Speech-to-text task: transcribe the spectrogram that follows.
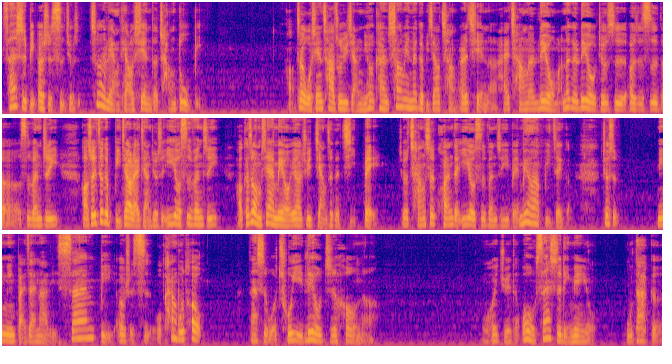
三十比二十四就是这两条线的长度比。好，这我先插出去讲，你会看上面那个比较长，而且呢还长了六嘛，那个六就是二十四的四分之一。好，所以这个比较来讲就是一又四分之一。好，可是我们现在没有要去讲这个几倍，就长是宽的一又四分之一倍，没有要比这个，就是明明摆在那里三比二十四，我看不透，但是我除以六之后呢，我会觉得哦，三十里面有五大格，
